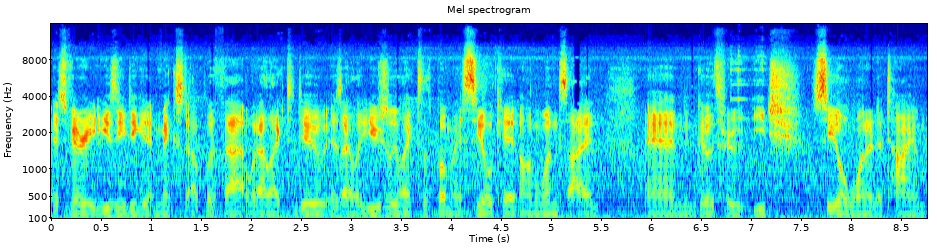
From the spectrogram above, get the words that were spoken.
it's very easy to get mixed up with that. What I like to do is I usually like to put my seal kit on one side and go through each seal one at a time.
